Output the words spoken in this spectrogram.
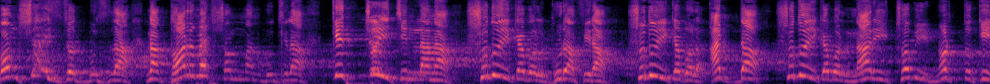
বংশের ইজ্জত বুঝলা, না ধর্মের সম্মান বুঝলা, কিচ্ছুই চিনলা না, শুধুই কেবল ঘোরাফেরা, শুধুই কেবল আড্ডা, শুধুই কেবল নারী ছবি, নর্তকী,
